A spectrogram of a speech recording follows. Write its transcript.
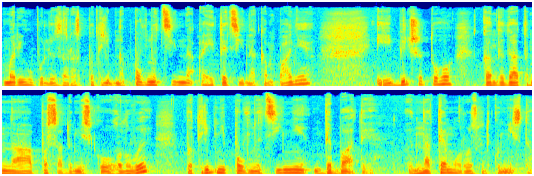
Маріуполю зараз потрібна повноцінна агітаційна кампанія, і більше того, кандидатам на посаду міського голови потрібні повноцінні дебати на тему розвитку міста.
